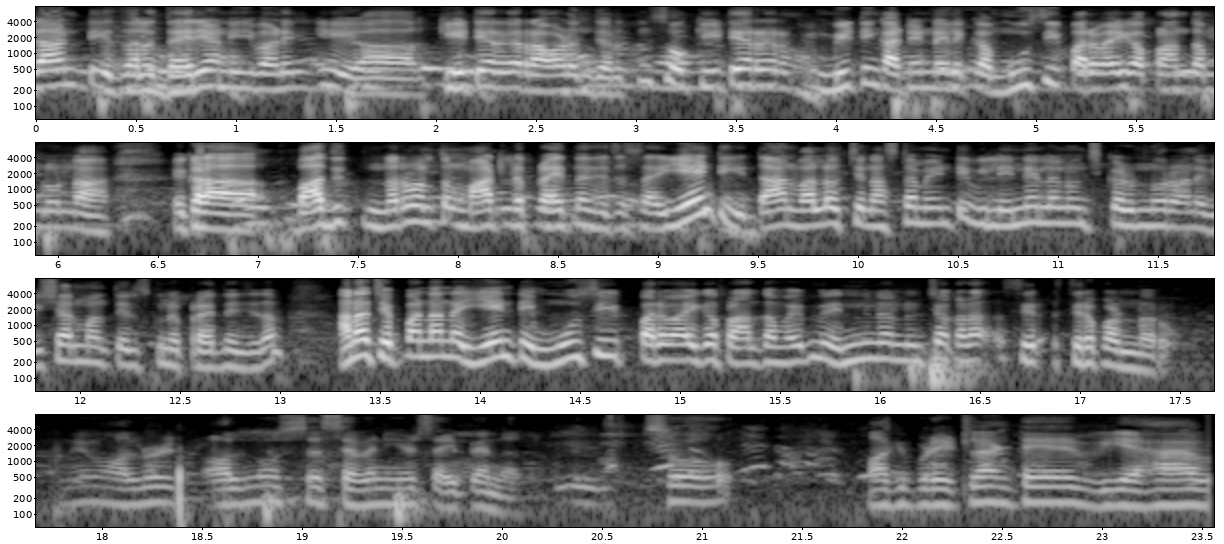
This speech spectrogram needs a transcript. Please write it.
ఎలాంటి వాళ్ళ ధైర్యాన్ని ఇవ్వడానికి కేటీఆర్ గారు రావడం జరుగుతుంది. సో కేటీఆర్ గారు మీటింగ్ అటెండ్ అయ్యాక మూసి పరవాయిక ప్రాంతంలో ఉన్న ఇక్కడ బాధితులు ఉన్నారు వాళ్ళతో మాట్లాడే ప్రయత్నం చేస్తారు సార్ ఏంటి? దాని వల్ల వచ్చే నష్టం ఏంటి? వీళ్ళు ఎన్ని నెలల నుంచి ఇక్కడ ఉన్నారు అనే విషయాలు మనం తెలుసుకునే ప్రయత్నం చేద్దాం. అన్న చెప్పండి అన్న ఏంటి? మూసి పరవాయిక ప్రాంతం వైపు మీరు ఎన్ని నెలల నుంచి అక్కడ స్థిర- స్థిరపడి ఉన్నారు మేము ఆల్రెడీ ఆల్మోస్ట్ సెవెన్ ఇయర్స్ అయిపోయింది సో మాకు ఇప్పుడు ఎట్లా అంటే వీ హ్యావ్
